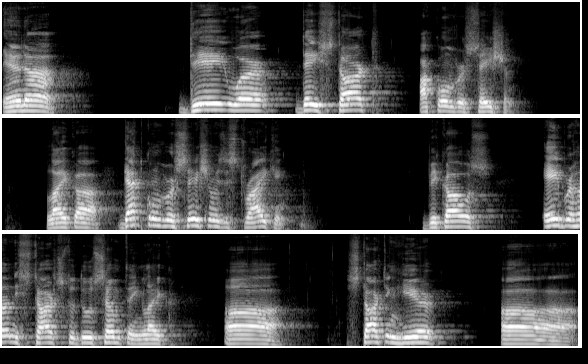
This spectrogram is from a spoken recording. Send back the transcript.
and uh, they were they start a conversation. Like uh, that conversation is striking. Because Abraham starts to do something like uh, starting here uh,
